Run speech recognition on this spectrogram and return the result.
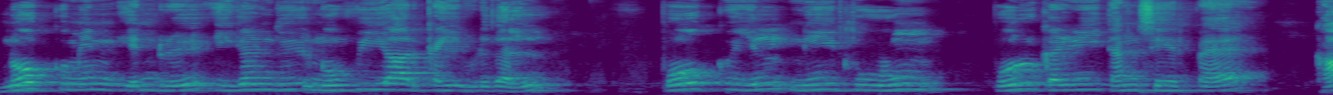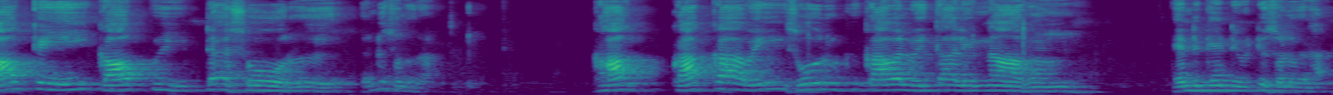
நோக்குமின் என்று இகழ்ந்து நொவ்வியார் கை விடுதல் போக்குயில் நீர் தூவும் பொருகழி தன் சேர்ப்ப காக்கையை காப்பு இட்ட சோறு என்று சொல்கிறார் கா காக்காவை சோறுக்கு காவல் வைத்தால் என்ன ஆகும்? என்று கேட்டுவிட்டு சொல்லுகிறார்.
